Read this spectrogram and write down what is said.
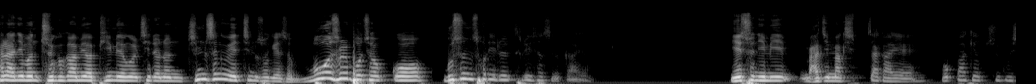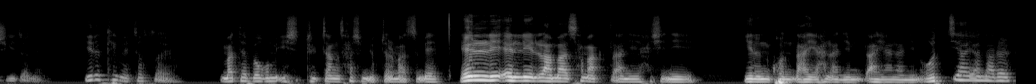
하나님은 죽어가며 비명을 지르는 짐승의 외침 속에서 무엇을 보셨고 무슨 소리를 들으셨을까요? 예수님이 마지막 십자가에 못 박혀 죽으시기 전에 이렇게 외쳤어요. 마태복음 27장 46절 말씀에 엘리 엘리 라마 사막다니 하시니 이는 곧 나의 하나님 나의 하나님 어찌하여 나를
